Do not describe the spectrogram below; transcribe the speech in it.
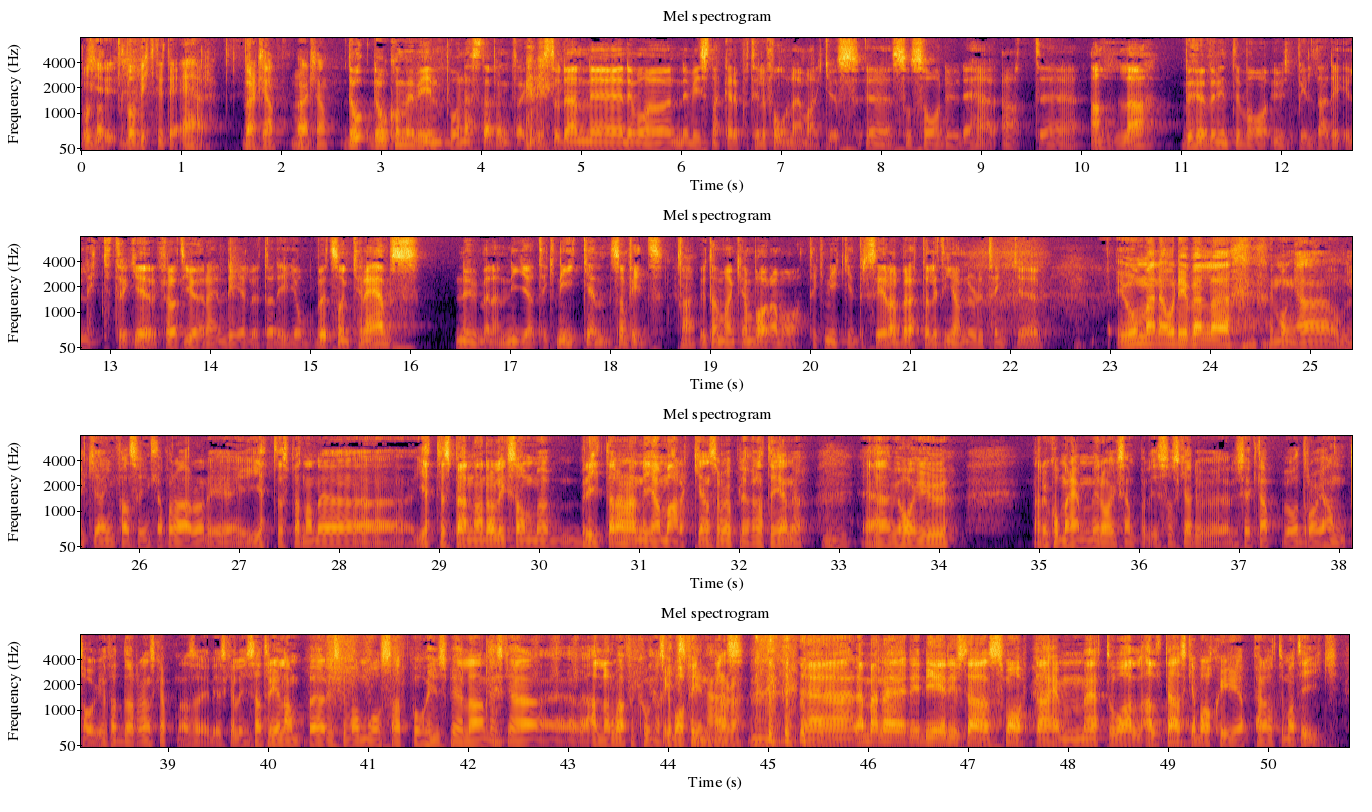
Och så. vad viktigt det är. Verkligen, mm. verkligen. Då, då kommer vi in på nästa punkt faktiskt. Och den, eh, det var när vi snackade på telefon här Marcus. Eh, så sa du det här att eh, alla behöver inte vara utbildade elektriker för att göra en del av det jobbet som krävs nu med den nya tekniken som finns. Nej. Utan man kan bara vara teknikintresserad. Berätta lite grann hur du tänker Jo, men och det är väl eh, många olika infallsvinklar på det här och det är jättespännande, jättespännande att liksom bryta den här nya marken som jag upplever att det är nu. Mm. Eh, vi har ju, när du kommer hem idag exempelvis så ska du, du ska knappt dra i handtaget för att dörren ska öppna sig. Det ska lysa tre lampor, det ska vara Mozart på skivspelaren, det ska, eh, alla de här funktionerna ska bara finnas. Mm. nej, men det, det är just det här smarta hemmet och all, allt det här ska bara ske per automatik.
